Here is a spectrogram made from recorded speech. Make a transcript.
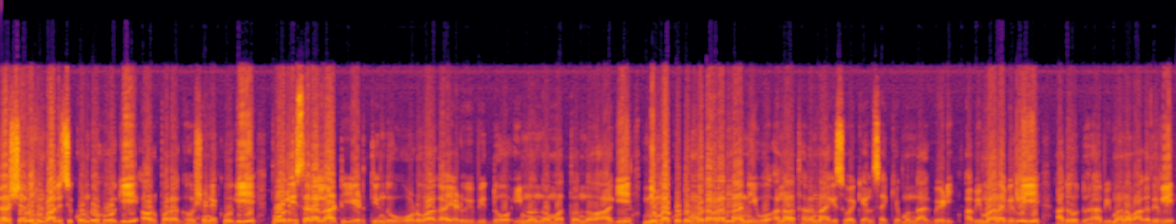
ದರ್ಶನ್ ಹಿಂಬಾಲಿಸಿಕೊಂಡು ಹೋಗಿ ಅವ್ರ ಪರ ಘೋಷಣೆ ಕೂಗಿ ಪೊಲೀಸರ ಲಾಠಿ ಏಡ್ ತಿಂದು ಓಡುವಾಗ ಎಡವಿ ಬಿದ್ದೋ ಇನ್ನೊಂದೋ ಮತ್ತೊಂದೋ ಆಗಿ ನಿಮ್ಮ ಕುಟುಂಬದವರನ್ನ ನೀವು ಅನಾಥರನ್ನಾಗಿಸುವ ಕೆಲಸಕ್ಕೆ ಮುಂದಾಗಬೇಡಿ. ಅಭಿಮಾನವಿರಲಿ, ಅದು ದುರಾಭಿಮಾನವಾಗದಿರಲಿ.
